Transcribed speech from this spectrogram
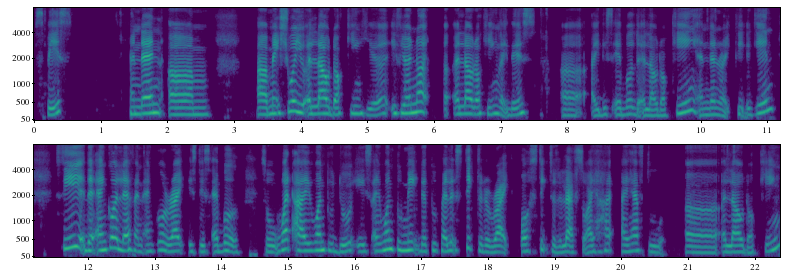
space. And then um, uh, make sure you allow docking here. If you're not uh, allow docking like this, uh, I disable the allow docking and then right click again. See the anchor left and anchor right is disabled. So what I want to do is I want to make the tool palettes stick to the right or stick to the left. So I, ha I have to uh, allow docking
